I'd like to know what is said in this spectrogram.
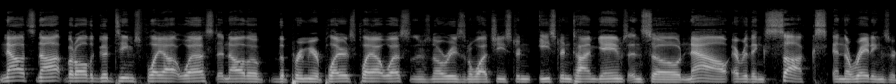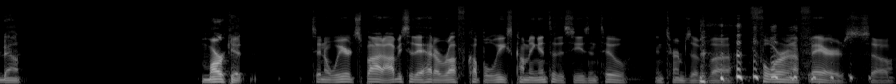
now it's not, but all the good teams play out west, and now the the premier players play out west, and there's no reason to watch Eastern Eastern time games, and so now everything sucks, and the ratings are down. Market. it's in a weird spot. Obviously, they had a rough couple weeks coming into the season too, in terms of uh, foreign affairs. So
